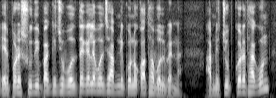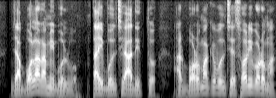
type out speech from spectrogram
এরপরে সুদীপা কিছু বলতে গেলে বলছে, আপনি কোনো কথা বলবেন না। আপনি চুপ করে থাকুন, যা বলার আমি বলব। তাই বলছে আদিত্য। আর বড়মাকে বলছে, সরি বড়মা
